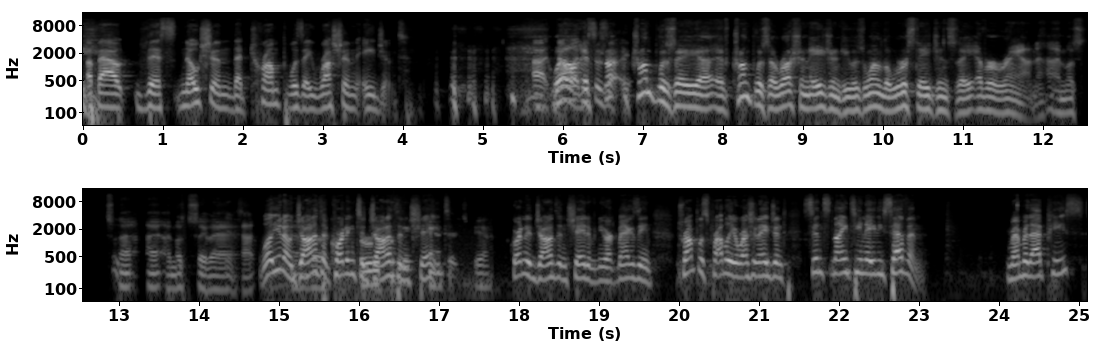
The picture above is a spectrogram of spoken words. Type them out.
about this notion that Trump was a Russian agent. Uh, well, no, if Trump, a, Trump, was a uh, if Trump was a Russian agent, he was one of the worst agents they ever ran. I must uh, I, I, must say that. Yes. Well, you know, Jonathan, according to Jonathan Chait, yeah, according to Jonathan Chait of New York Magazine, Trump was probably a Russian agent since 1987. Remember that piece?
